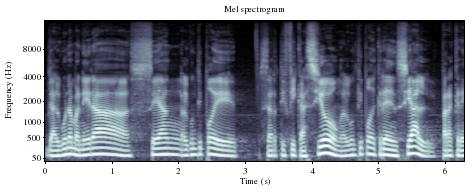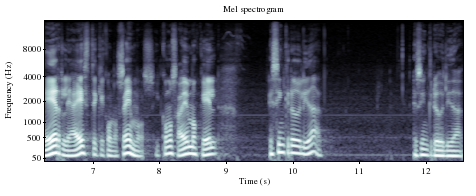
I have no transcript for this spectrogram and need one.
de alguna manera sean algún tipo de certificación, algún tipo de credencial para creerle a este que conocemos. ¿Y cómo sabemos que Él es incredulidad? Es incredulidad.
